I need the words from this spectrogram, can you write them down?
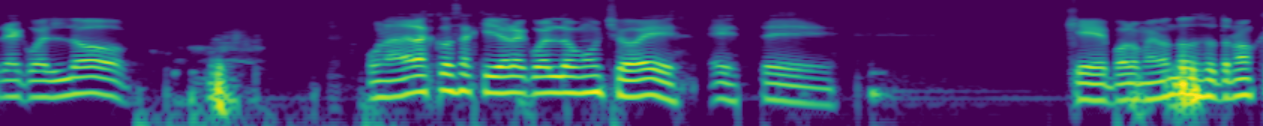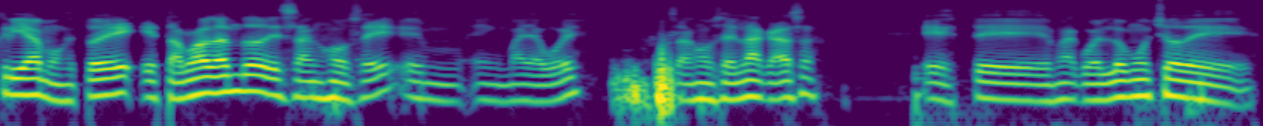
Recuerdo. Una de las cosas que yo recuerdo mucho es. Este que por lo menos nosotros nos criamos. Esto estamos hablando de San José en, en Mayagüez, San José en la casa. Este, me acuerdo mucho de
